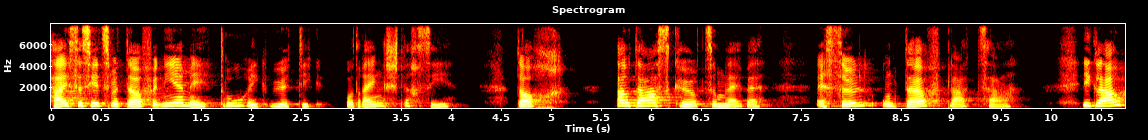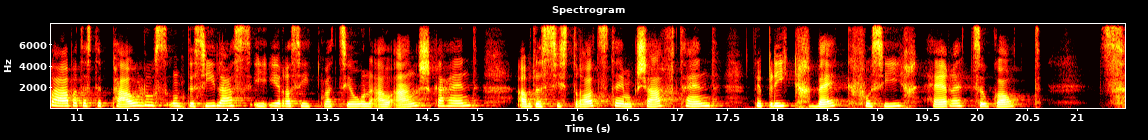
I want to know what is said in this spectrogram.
Heißt das jetzt, wir dürfen nie mehr traurig, wütig oder ängstlich sein? Doch, auch das gehört zum Leben. Es soll und darf Platz haben. Ich glaube aber, dass der Paulus und der Silas in ihrer Situation auch Angst haben, aber dass sie es trotzdem geschafft haben, den Blick weg von sich her zu Gott zu,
